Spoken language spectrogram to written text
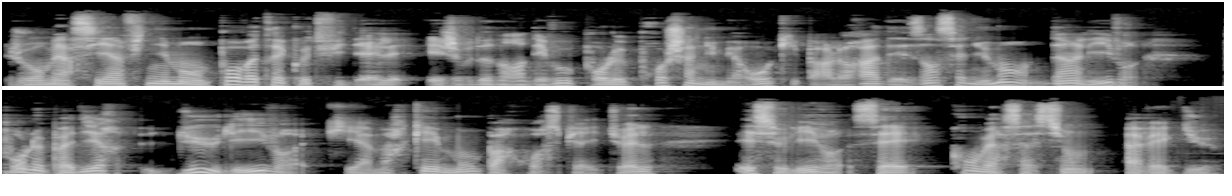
Je vous remercie infiniment pour votre écoute fidèle et je vous donne rendez-vous pour le prochain numéro qui parlera des enseignements d'un livre pour ne pas dire du livre qui a marqué mon parcours spirituel, et ce livre, c'est Conversation avec Dieu.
